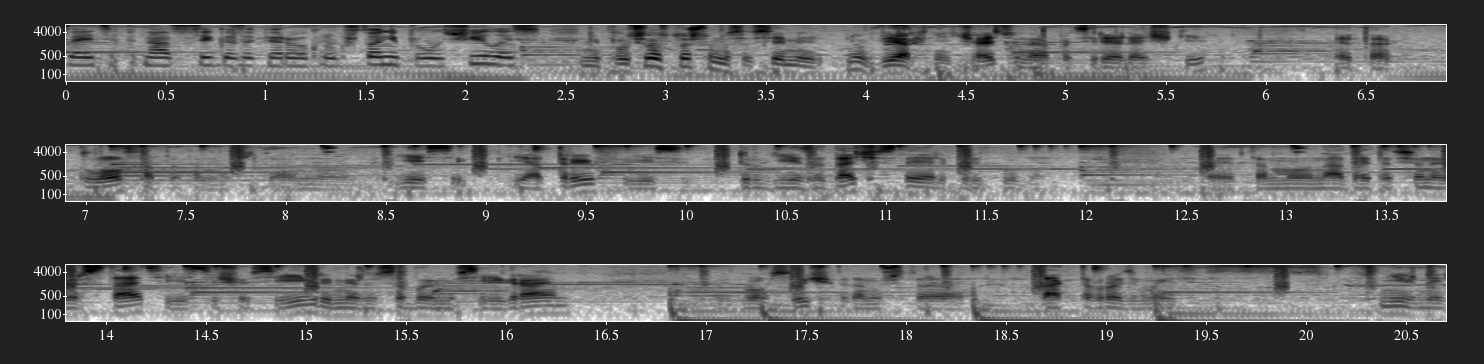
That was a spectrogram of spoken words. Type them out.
за эти 15 игр за первый круг, что не получилось? Не получилось то, что мы со всеми, ну, верхней частью, наверное, потеряли очки. Это плохо, потому что ну, есть и отрыв, есть другие задачи стояли перед клубом. Поэтому надо это все наверстать. Есть еще все игры, между собой мы все играем в любом случае, потому что так-то вроде мы с нижней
